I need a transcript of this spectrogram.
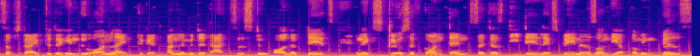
Subscribe to The Hindu online to get unlimited access to all updates and exclusive content such as detailed explainers on the upcoming bills,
